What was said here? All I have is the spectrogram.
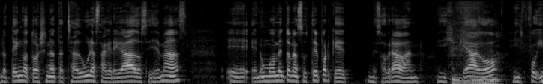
lo tengo todo lleno de tachaduras, agregados y demás. Eh, en un momento me asusté porque me sobraban. Y dije, ¿qué hago? Y, fue,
